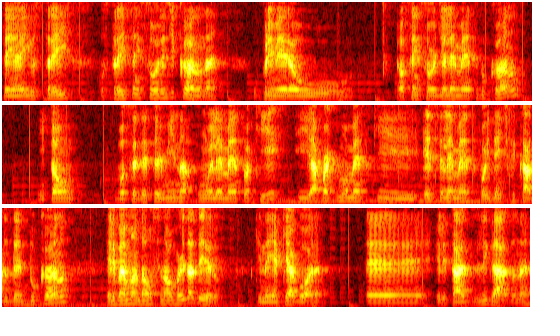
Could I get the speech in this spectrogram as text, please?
Tem aí os três, os três sensores de cano, né? O primeiro é o, é o sensor de elemento do cano, então você determina um elemento aqui e a partir do momento que esse elemento foi identificado dentro do cano, ele vai mandar um sinal verdadeiro, que nem aqui agora. É, ele está desligado, né?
